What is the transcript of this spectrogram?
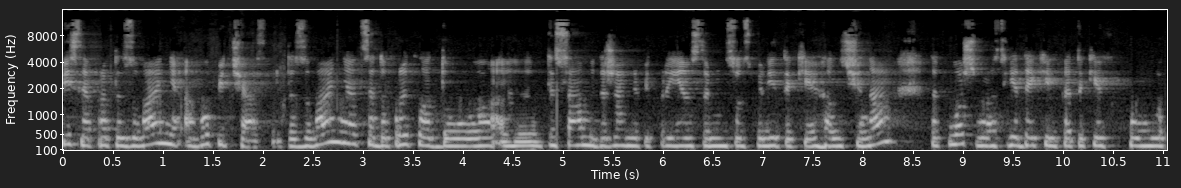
після протезування або під час протезування. Це до прикладу те саме державне підприємство Мінсоцполітики Галичина. Також у нас є декілька таких по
